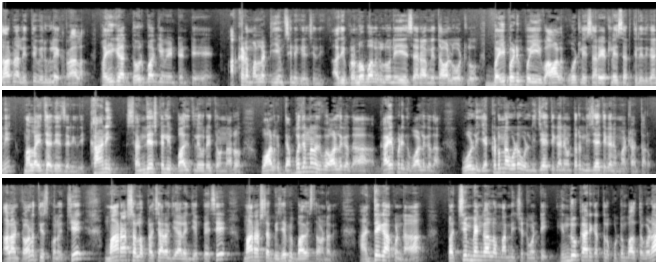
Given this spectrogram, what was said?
దారుణాలు అయితే వెలుగులేక రాల. పైగా దౌర్భాగ్యం ఏంటంటే అక్కడ మళ్ళీ టీఎంసీని గెలిచింది. అది ప్రలోభాలకు లోనే వేశారా మిగతా వాళ్ళ ఓట్లు? భయపడిపోయి వాళ్ళకి ఓట్లు వేసారా ఎట్లా వేసారో తెలియదు కానీ మళ్ళీ అయితే అదే జరిగింది. కానీ సందేశ్ కలి బాధితులు ఎవరైతే ఉన్నారో వాళ్ళకి దెబ్బతిన్నది వాళ్ళు కదా గాయపడింది వాళ్ళు కదా. వాళ్ళు ఎక్కడున్నా కూడా వాళ్ళు నిజాయితీగానే ఉంటారు నిజాయితీగానే మాట్లాడతారు. అలాంటి వాళ్ళని తీసుకొని వచ్చి మహారాష్ట్రలో ప్రచారం చేయాలని చెప్పేసి మహారాష్ట్ర బీజేపీ భావిస్తూ ఉండదు. అంతేకాకుండా పశ్చిమ బెంగాల్లో మరణించేటువంటి హిందూ కార్యకర్తల కుటుంబాలతో కూడా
